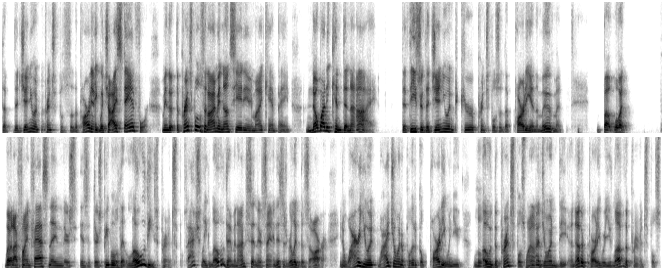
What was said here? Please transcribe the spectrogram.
the, the genuine principles of the party, which I stand for. I mean, the, the principles that I'm enunciating in my campaign, nobody can deny that these are the genuine, pure principles of the party and the movement. But what what I find fascinating there's is that there's people that loathe these principles, actually loathe them, and I'm sitting there saying this is really bizarre. You know, why are you why join a political party when you loathe the principles? Why not join the another party where you love the principles?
